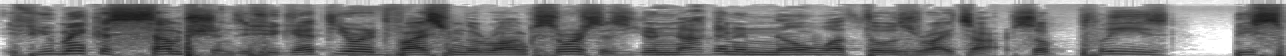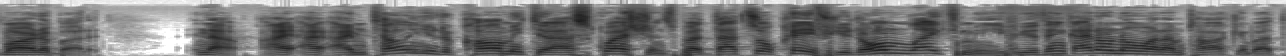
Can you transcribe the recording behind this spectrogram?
if you make assumptions, if you get your advice from the wrong sources, you're not going to know what those rights are. So please be smart about it. Now, I, am telling you to call me to ask questions, but that's okay. If you don't like me, if you think I don't know what I'm talking about,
